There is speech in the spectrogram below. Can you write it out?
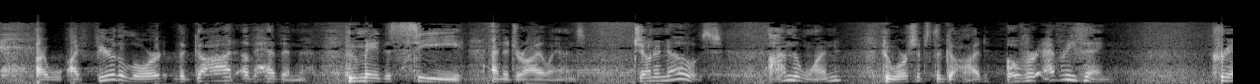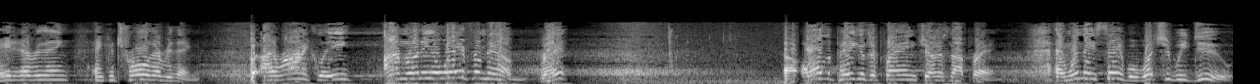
I, I, fear the Lord, the God of heaven, who made the sea and the dry land. Jonah knows. I'm the one who worships the God over everything. Created everything and controlled everything. But ironically, I'm running away from him, right? Uh, all the pagans are praying, Jonah's not praying. And when they say, well, what should we do?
